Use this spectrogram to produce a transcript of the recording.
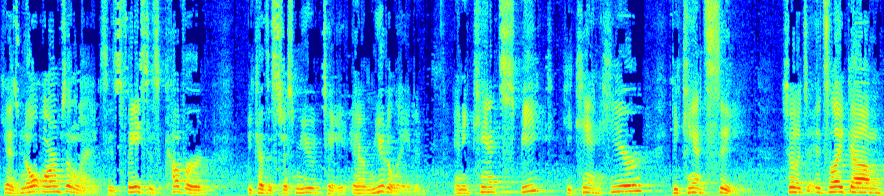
He has no arms and legs. His face is covered because it's just mutate, or mutilated, and he can't speak, he can't hear, he can't see. So it's, it's like um,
